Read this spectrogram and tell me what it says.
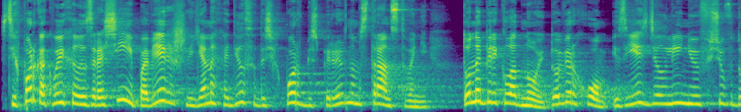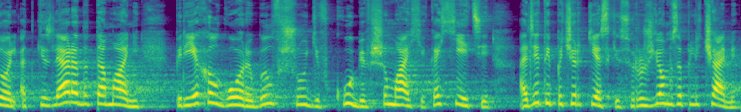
С тех пор, как выехал из России, поверишь ли, я находился до сих пор в беспрерывном странствовании. То на перекладной, то верхом, изъездил линию всю вдоль, от Кизляра до Тамани, переехал горы, был в Шуге, в Кубе, в Шимахе, Кахетии, одетый по-черкесски, с ружьем за плечами,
